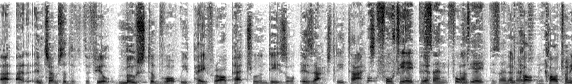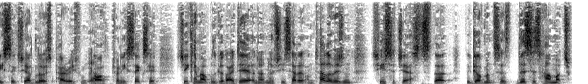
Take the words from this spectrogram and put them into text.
Uh, in terms of the, the, fuel, most of what we pay for our petrol and diesel is actually taxed. Forty-eight percent. Forty-eight percent. And, and Car, 26. You had Lewis Perry from yeah. Car 26 here. She came up with a good idea. I don't know if she said it on television. She suggests that the government says this is how much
